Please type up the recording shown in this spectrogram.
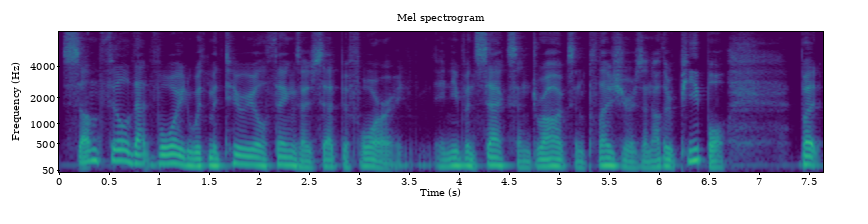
Some fill that void with material things, I've said before, and even sex and drugs and pleasures and other people. But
